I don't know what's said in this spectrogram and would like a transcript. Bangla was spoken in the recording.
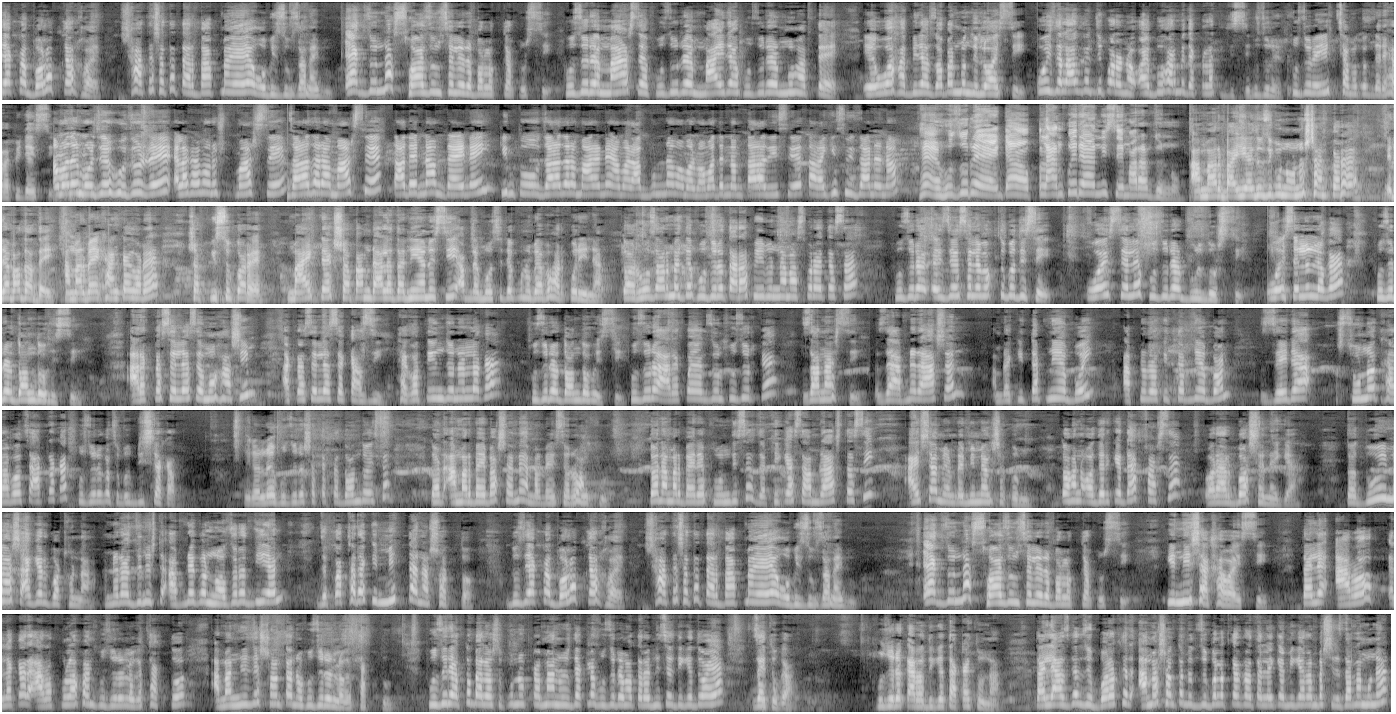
যদি একটা বলৎকার হয় সাথে সাথে তার বাপ মা অভিযোগ জানাইব। একজন না ছয়জন ছেলের বলৎকার করছি। হুজুরে মারছে হুজুরে মাইরা হুজুরের মুহাতে। এ ও হাবিরা জবানবন্দি লইছি ওই যে লালগঞ্জি পড়ানো ওই বুহার মধ্যে একটা লাঠি দিচ্ছি হুজুরের। হুজুরে ইচ্ছা মতন ধরে হারা পিটাইছি। আমাদের মসজিদের হুজুর এলাকার মানুষ মারছে। যারা যারা মারছে তাদের নাম দেয় নাই। কিন্তু যারা যারা মারে নাই আমার আব্বুর নাম আমার মামাদের নাম তারা দিছে। তারা কিছুই জানে না। হ্যাঁ হুজুরে এটা প্ল্যান করে নিছে মারার জন্য। আমার ভাইয়া যদি কোনো অনুষ্ঠান করে এটা বাধা দেয়। আমার ভাই খাঙ্কা করে সব কিছু করে। মাইক ট্যাক সব আমরা আলাদা নিয়ে আনিছি, আমরা মসজিদে কোনো ব্যবহার করি না। তো রোজার মধ্যে হুজুরে তারা নামাজ পড়াইতেছে। হুজুরের এই যে ছেলে বক্তব্য দিছে, ওই ছেলে হুজুরের ভুল ধরছি। ওই ছেলের লগে হুজুরের দ্বন্দ্ব হয়েছে আরেকটা ছেলে আছে মহাসিম, একটা ছেলে আছে কাজী। হ্যাঁ তিনজনের লগে হুজুরের দ্বন্দ্ব হয়েছে হুজুরে আরেক কয়েকজন হুজুরকে জানাচ্ছি যে, আপনারা আসেন, আমরা কিতাব নিয়ে বই, আপনারাও কিতাব নিয়ে বন। যেটা সুনত হারা বলছে আট টাকা হুজুরের কাছে বিশ টাকা এটা লয়ে হুজুরের সাথে একটা দ্বন্দ্ব হয়েছে। তখন আমার ভাই বাসা নেই, আমার ভাই হচ্ছে রংপুর। তখন আমার বাইরে ফোন দিছে যে, ঠিক আছে, আমরা আসতেছি, আইসা আমি আমরা মীমাংসা করুন তখন ওদেরকে ডাক ফাঁসছে ওরা আর বসে নাই গা তো দুই মাস আগের ঘটনা। আপনারা জিনিসটা আপনি আপনাকে নজরে দিয়েন যে, কথাটা কি মিথ্যা না সত্য? যদি একটা বলৎকার হয়, সাথে সাথে তার বাপ মা অভিযোগ জানাইব। একজন না ছয়জন ছেলের বলৎকার করছি, কি নিশা খাওয়াইছি তাহলে আরও এলাকার আরও পোলাফান হুজুরের লগে থাকতো, আমার নিজের সন্তানও হুজুরের লগে থাকতো। হুজুর এত ভালো আছে, কোনো একটা মানুষ দেখলে হুজুরের মাথাটা নিচের দিকে দোয়া যাইতো গা। হুজুরে কারও দিকে তাকাইতো না। তাহলে আজকে যে বলৎকার, আমার সন্তানের যদি বলৎকার করে তাহলে কি আমি গ্রামবাসীর জানামু না?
